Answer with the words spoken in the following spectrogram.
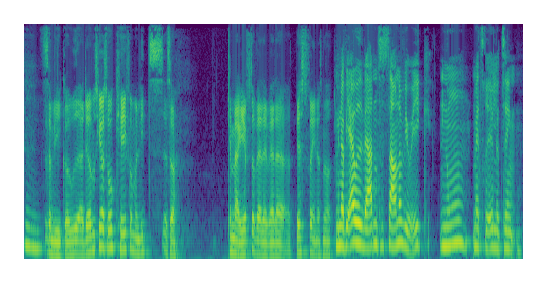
mm. som vi går ud af. Det er måske også okay, for man lige altså, kan mærke efter, hvad der, hvad der er bedst for en og sådan noget. Men når vi er ude i verden, så savner vi jo ikke nogen materielle ting.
